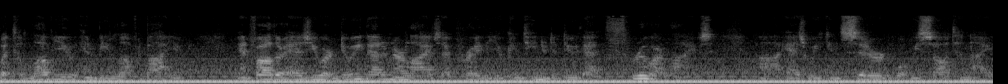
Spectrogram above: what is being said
but to love you and be loved by you. And Father, as you are doing that in our lives, I pray that you continue to do that through our lives uh, as we considered what we saw tonight,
